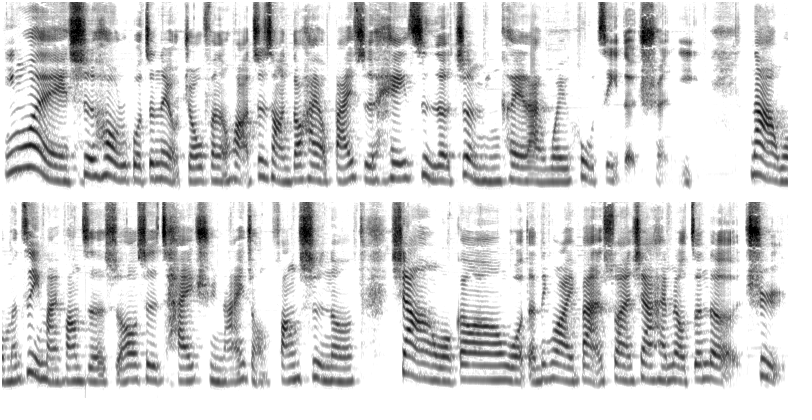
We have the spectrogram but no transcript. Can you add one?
因为事后如果真的有纠纷的话，至少你都还有白纸黑字的证明可以来维护自己的权益。那我们自己买房子的时候是采取哪一种方式呢？像我跟我的另外一半，虽然现在还没有真的去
